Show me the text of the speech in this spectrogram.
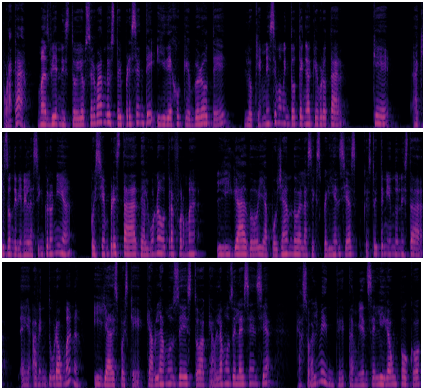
por acá. Más bien estoy observando, estoy presente y dejo que brote lo que en ese momento tenga que brotar, que aquí es donde viene la sincronía, pues siempre está de alguna u otra forma ligado y apoyando a las experiencias que estoy teniendo en esta eh, aventura humana. Y ya después que, que hablamos de esto, a que hablamos de la esencia, casualmente también se liga un poco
